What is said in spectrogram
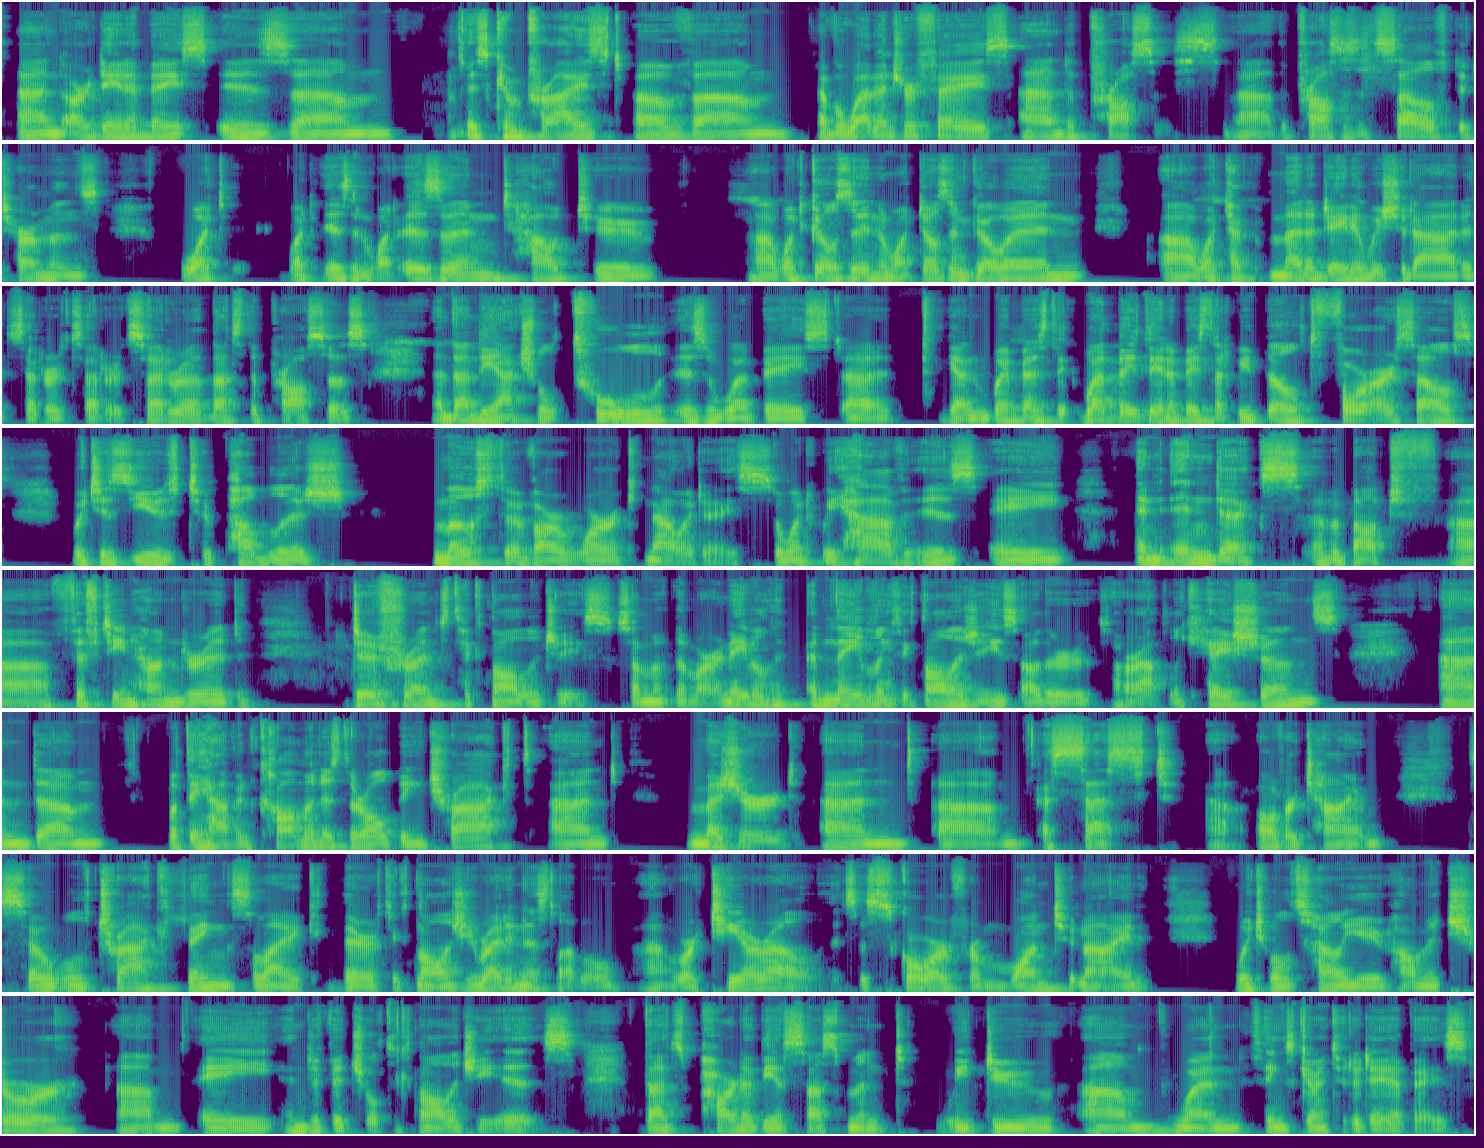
And our database is um, is comprised of um, of a web interface and a process. Uh, the process itself determines what what is and what isn't, how to uh, what goes in and what doesn't go in, uh, what type of metadata we should add, et cetera, et cetera, et cetera. That's the process. And then the actual tool is a web-based, uh, again, web-based, web-based database that we built for ourselves, which is used to publish most of our work nowadays. So what we have is a an index of about uh, 1,500 different technologies. Some of them are enabling, enabling technologies, others are applications. And um, what they have in common is they're all being tracked and measured and um, assessed uh, over time. So we'll track things like their technology readiness level uh, or TRL. It's a score from one to nine, which will tell you how mature um, a individual technology is. That's part of the assessment we do um, when things go into the database.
